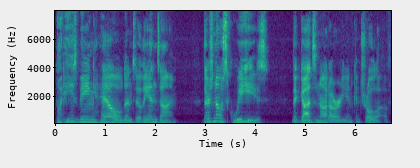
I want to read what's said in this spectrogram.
but he's being held until the end time. There's no squeeze that God's not already in control of.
